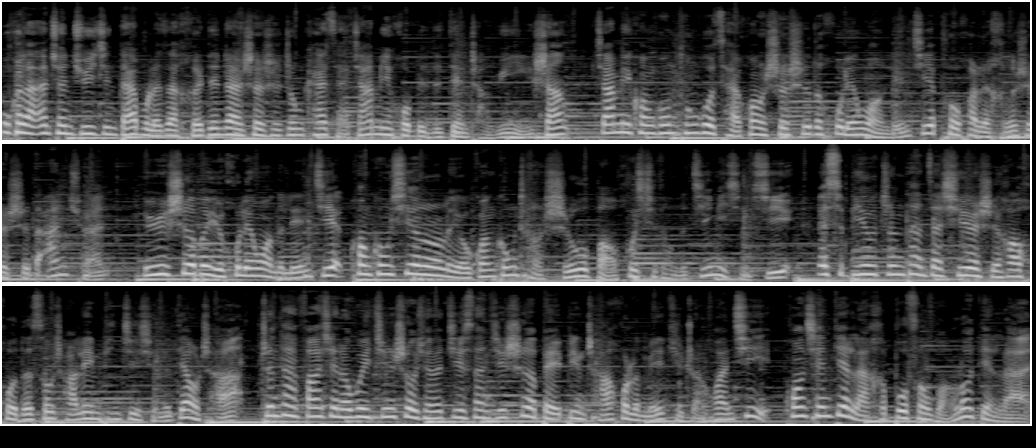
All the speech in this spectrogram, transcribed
乌克兰安全局已经逮捕了在核电站设施中开采加密货币的电厂运营商。加密矿工通过采矿设施的互联网连接破坏了核设施的安全。由于设备与互联网的连接，矿工泄露了有关工厂食物保护系统的机密信息。SBU 侦探在七月十号获得搜查令并进行了调查。侦探发现了未经授权的计算机设备，并查获了媒体转换器、光纤电缆和部分网络电缆。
